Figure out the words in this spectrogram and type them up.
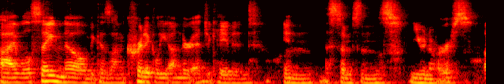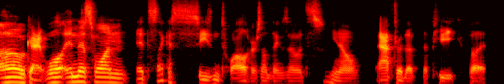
I will say no because I'm critically undereducated in the Simpsons universe. Oh, okay. Well, in this one, it's like a season 12 or something, so it's, you know, after the the peak, but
